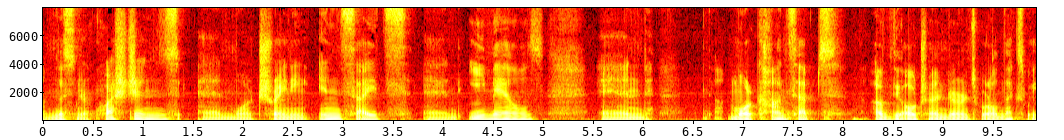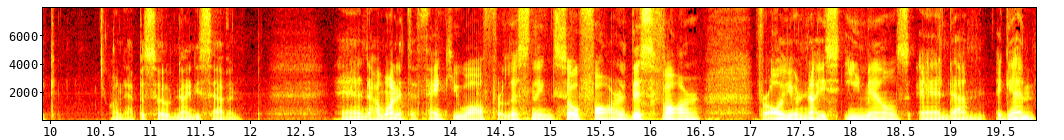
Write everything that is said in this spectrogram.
um, listener questions and more training insights and emails and more concepts of the ultra endurance world next week on episode 97. And I wanted to thank you all for listening so far, this far, for all your nice emails. And um, again,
